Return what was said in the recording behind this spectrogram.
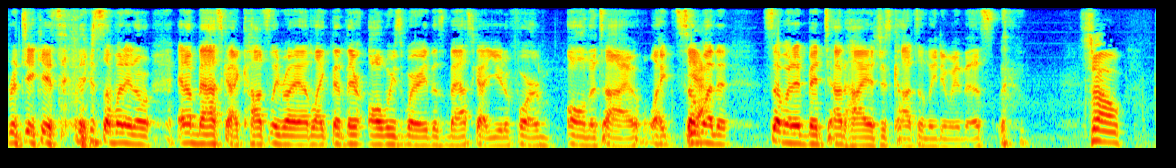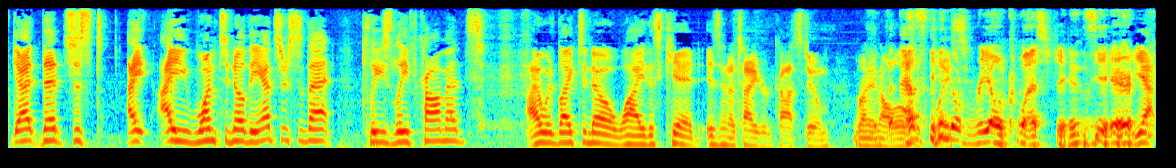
ridiculous. that There's someone in a in a mascot constantly running like that. They're always wearing this mascot uniform all the time. Like someone at someone at Midtown High is just constantly doing this. So yeah, that just I I want to know the answers to that. Please leave comments. I would like to know why this kid is in a tiger costume running all over the place. Asking the real questions here. Yeah,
